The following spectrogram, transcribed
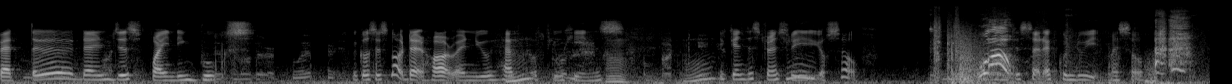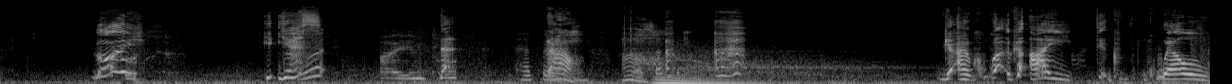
better than just finding books. Because it's not that hard when you have hmm? a few hints. Hmm. Hmm? You can just translate it yourself. Whoa! Just said I couldn't do it myself. Lori! Y- yes? That, Happening. Ow. What's Ow. happening? Yeah, uh, I, I, well,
